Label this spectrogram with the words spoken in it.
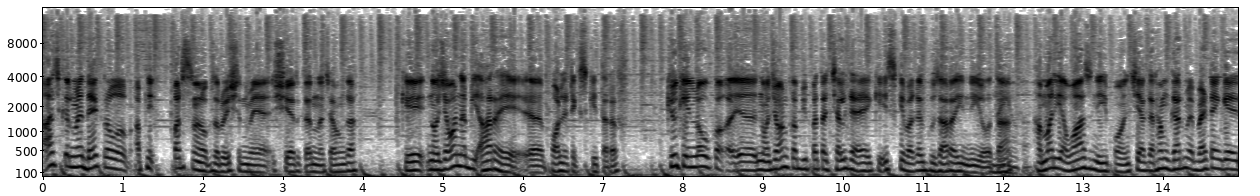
آج کل میں دیکھ رہا ہوں اپنی پرسنل آبزرویشن میں شیئر کرنا چاہوں گا کہ نوجوان ابھی آ رہے پالیٹکس کی طرف۔ کیونکہ ان لوگوں کو نوجوان کو بھی پتہ چل گیا ہے کہ اس کے بغیر گزارا ہی نہیں ہوتا۔ ہماری آواز نہیں پہنچی۔ اگر ہم گھر میں بیٹھیں گے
